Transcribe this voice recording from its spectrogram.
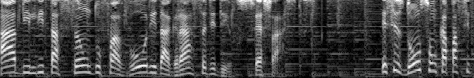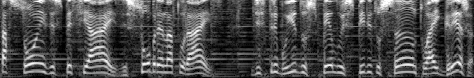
habilitação do favor e da graça de Deus, fecha aspas. Esses dons são capacitações especiais e sobrenaturais distribuídos pelo Espírito Santo à igreja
